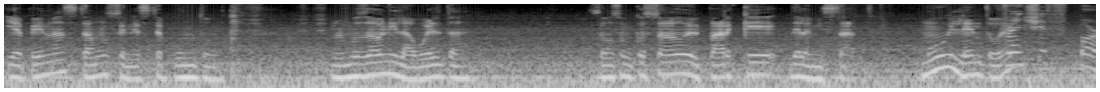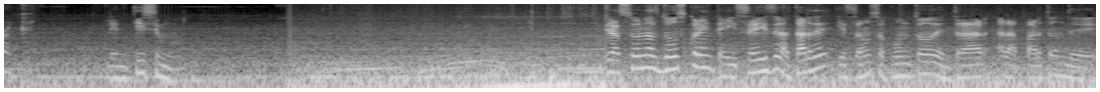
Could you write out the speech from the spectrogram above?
y apenas estamos en este punto. No hemos dado ni la vuelta. Estamos a un costado del parque de la amistad. Muy lento, ¿eh? Friendship Park. Lentísimo. Ya son las 2.46 de la tarde y estamos a punto de entrar a la parte donde,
